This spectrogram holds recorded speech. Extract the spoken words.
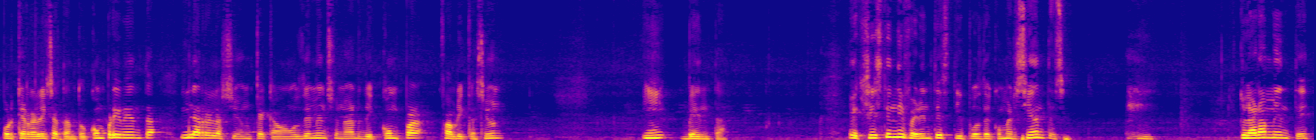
porque realiza tanto compra y venta y la relación que acabamos de mencionar de compra, fabricación y venta. Existen diferentes tipos de comerciantes. Claramente,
